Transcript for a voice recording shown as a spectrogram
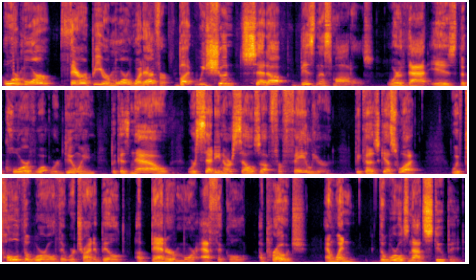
or more therapy or more whatever. But we shouldn't set up business models where that is the core of what we're doing because now we're setting ourselves up for failure. Because guess what? We've told the world that we're trying to build a better, more ethical approach. And when the world's not stupid,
